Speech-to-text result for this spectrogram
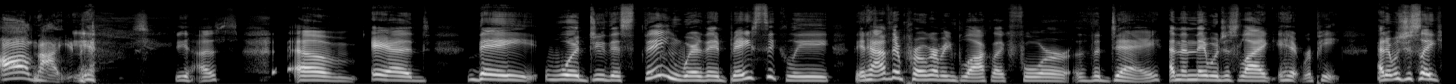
all night. yes. Um and they would do this thing where they'd basically they'd have their programming block like for the day and then they would just like hit repeat. And it was just like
